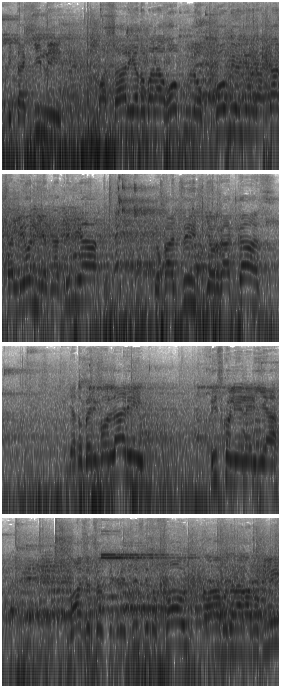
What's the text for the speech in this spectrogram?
επιταχύνει Πασάρι για τον Παναγόπουλο, κόβει ο Γεωργακάς, αλλοιώνει για την ακρίβεια και ο Χατζής, Γεωργακάς για τον Περιβολάρη δύσκολη ενέργεια. Μάζεψε ο Ψυχρητής και το φάουλ από τον Αγαθοκλή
